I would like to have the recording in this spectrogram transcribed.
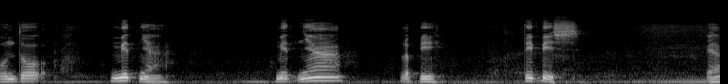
untuk midnya midnya lebih tipis ya.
